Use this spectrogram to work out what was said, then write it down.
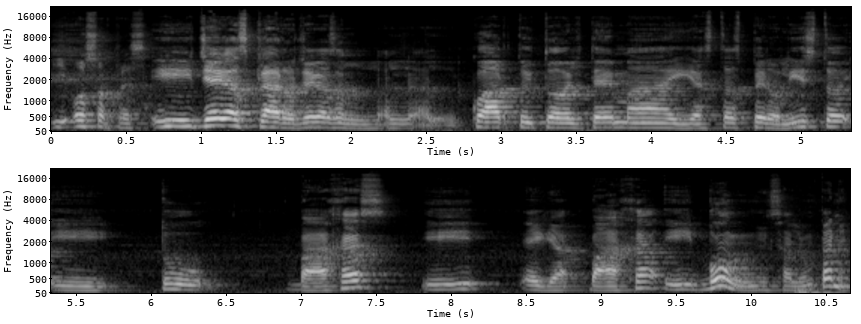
Y oh sorpresa. Y llegas, claro, llegas al, al, al, cuarto y todo el tema, y ya estás pero listo, y tú bajas, y ella baja, y boom, y sale un pene.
